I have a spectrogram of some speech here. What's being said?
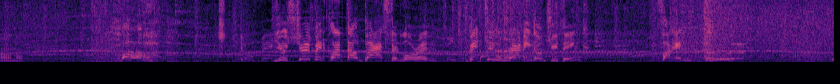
Oh no. Oh! You stupid clapped out bastard, Lauren! Bit too rammy, don't you think? Fucking.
